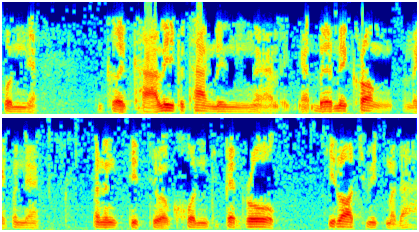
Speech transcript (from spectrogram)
คนเนี่ยเกิดขารีบไปข้างหนึ่งอะอะไรเงี้ยเดินไม่คล่องอะไรพวกเนี้ยมันยังติดอยู่กับคนที่เป็นโรคที่รอดชีวิตมาได้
